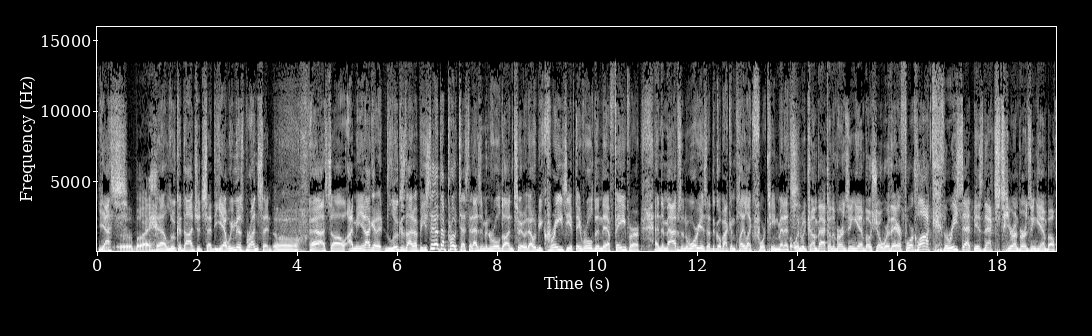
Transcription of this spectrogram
Yes. Oh boy. Yeah, Luka Doncic said, "Yeah, we miss Brunson." Oh. Yeah, so I mean, you're not gonna. Luka's not up. But you still got that protest that hasn't been ruled on too. That would be crazy if they ruled in their favor and the Mavs and the Warriors had to go back and play like 14 minutes. When we come back on the Burns and Gambo show, we're there. Four o'clock. The reset is next here on Burns and Gambo.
